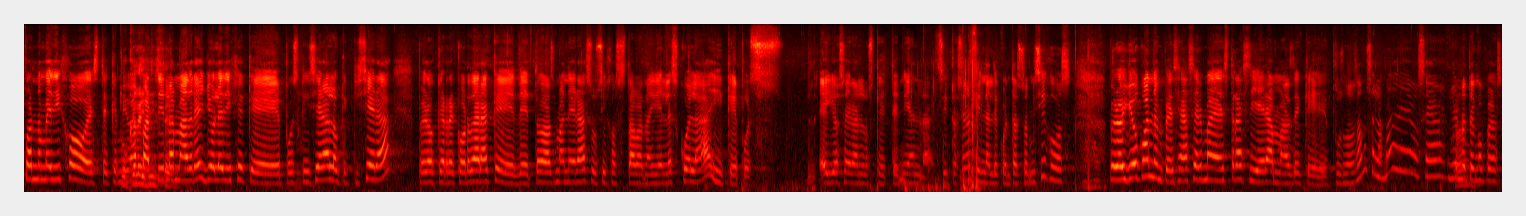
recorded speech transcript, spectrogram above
Cuando me dijo este que ¿Tú me iba a partir dijiste? la madre, yo le dije que pues que hiciera lo que quisiera, pero que recordara que de todas maneras sus hijos estaban ahí en la escuela y que pues ellos eran los que tenían la situación, al final de cuentas son mis hijos. Pero yo cuando empecé a ser maestra sí era más de que pues nos damos a la madre, o sea, yo no tengo pedos.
